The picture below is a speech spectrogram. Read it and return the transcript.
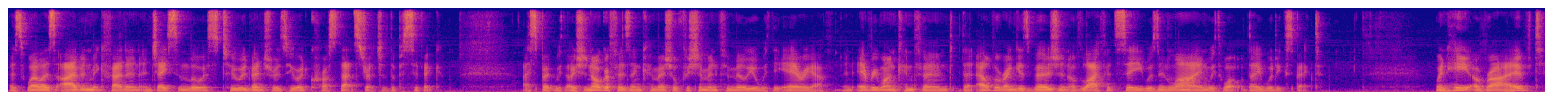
as well as Ivan McFadden and Jason Lewis, two adventurers who had crossed that stretch of the Pacific. I spoke with oceanographers and commercial fishermen familiar with the area, and everyone confirmed that Alvarenga's version of life at sea was in line with what they would expect. When he arrived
